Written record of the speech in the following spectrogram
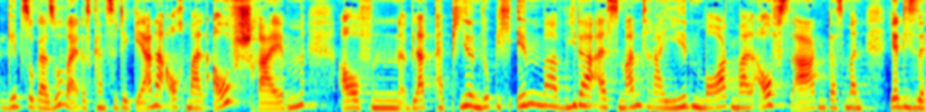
geht sogar so weit, das kannst du dir gerne auch mal aufschreiben auf ein Blatt Papier Papieren wirklich immer wieder als Mantra jeden Morgen mal aufsagen, dass man ja diese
